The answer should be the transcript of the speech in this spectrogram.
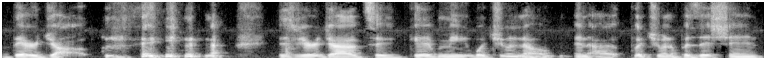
their job. it's your job to give me what you know, and I put you in a position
